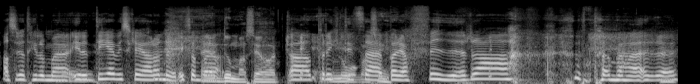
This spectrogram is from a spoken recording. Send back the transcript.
Alltså jag till och med, är det det vi ska göra nu? Liksom Det är det dummaste jag har hört ja, på riktigt så här, börja fira de här... eh,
